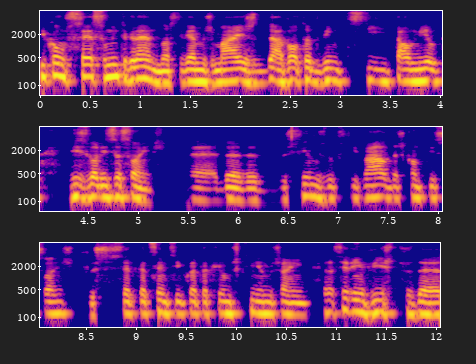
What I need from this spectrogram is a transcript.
e com um sucesso muito grande. Nós tivemos mais, à volta de 20 e tal mil visualizações. Eh, de, de, dos filmes do festival, das competições, dos cerca de 150 filmes que tínhamos em, para serem vistos de,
